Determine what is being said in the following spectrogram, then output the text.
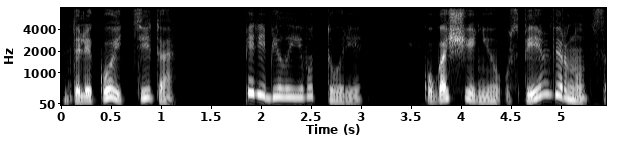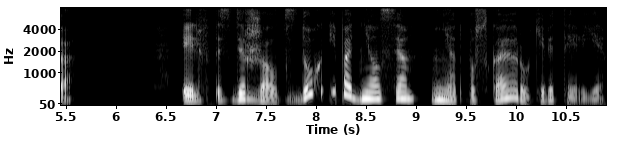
«Далеко идти-то?» — перебила его Тори. «К угощению успеем вернуться?» Эльф сдержал вздох и поднялся, не отпуская руки Вителье.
